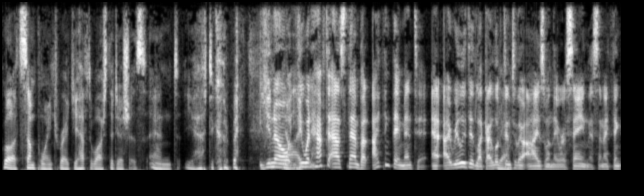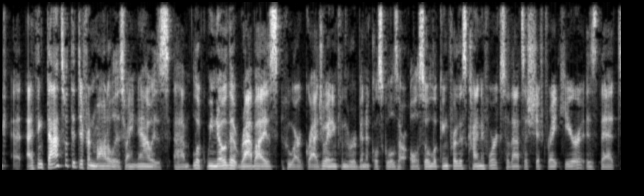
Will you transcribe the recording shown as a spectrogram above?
well, at some point, right, you have to wash the dishes and you have to go to bed. You know, no, you I, would have to ask them, but I think they meant it. I really did. Like, I looked yeah. into their eyes when they were saying this, and I think I think that's what the different model is right now. Is um, look, we know that rabbis who are graduating from the rabbinical schools are also looking for this kind of work. So that's a shift right here. Is that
